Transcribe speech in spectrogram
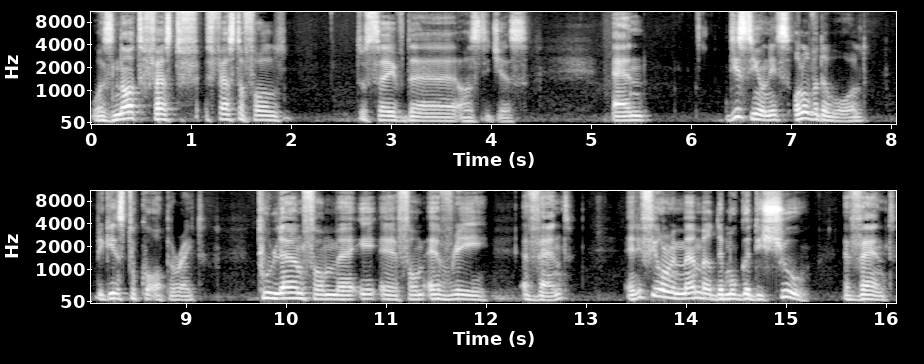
was not first first of all to save the hostages and these units all over the world begins to cooperate, to learn from, from every event. And if you remember the Mogadishu event,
